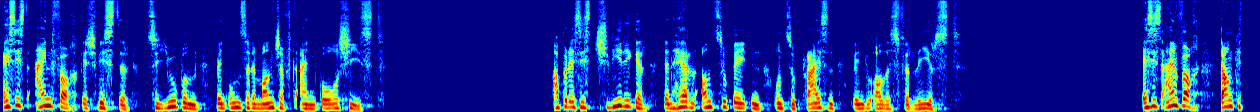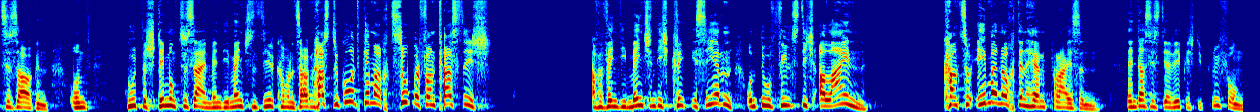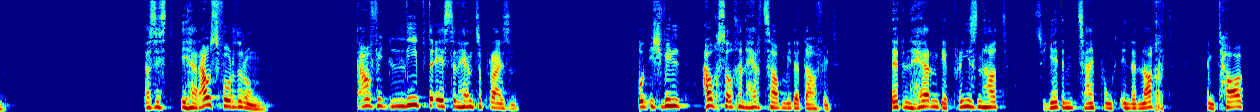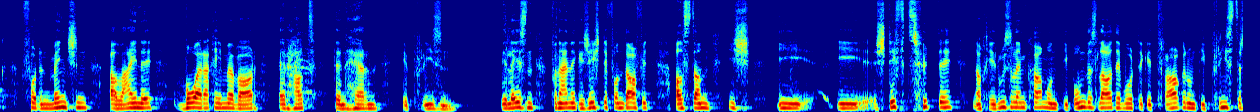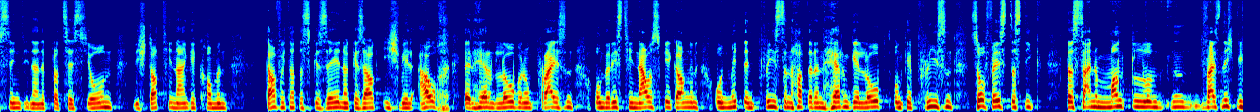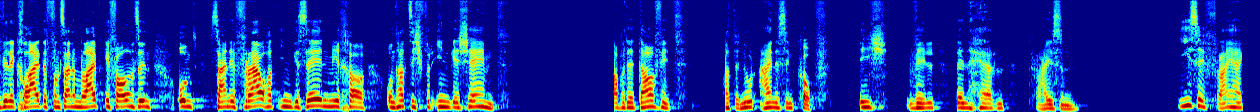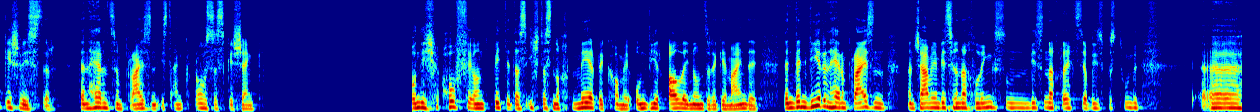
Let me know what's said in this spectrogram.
Es ist einfach, Geschwister, zu jubeln, wenn unsere Mannschaft ein Goal schießt. Aber es ist schwieriger, den Herrn anzubeten und zu preisen, wenn du alles verlierst. Es ist einfach, Danke zu sagen und guter Stimmung zu sein, wenn die Menschen zu dir kommen und sagen, hast du gut gemacht, super, fantastisch. Aber wenn die Menschen dich kritisieren und du fühlst dich allein, kannst du immer noch den Herrn preisen. Denn das ist ja wirklich die Prüfung. Das ist die Herausforderung. David liebte es, den Herrn zu preisen. Und ich will auch solch ein Herz haben wie der David, der den Herrn gepriesen hat zu jedem Zeitpunkt in der Nacht, im Tag vor den Menschen alleine, wo er auch immer war. Er hat den Herrn gepriesen. Wir lesen von einer Geschichte von David, als dann die, die, die Stiftshütte nach Jerusalem kam und die Bundeslade wurde getragen und die Priester sind in eine Prozession in die Stadt hineingekommen. David hat es gesehen und gesagt, ich will auch den Herrn loben und preisen. Und er ist hinausgegangen und mit den Priestern hat er den Herrn gelobt und gepriesen, so fest, dass, die, dass seinem Mantel und ich weiß nicht, wie viele Kleider von seinem Leib gefallen sind. Und seine Frau hat ihn gesehen, Micha, und hat sich für ihn geschämt. Aber der David hatte nur eines im Kopf. Ich will den Herrn preisen. Diese Freiheit, Geschwister, den Herrn zum Preisen, ist ein großes Geschenk. Und ich hoffe und bitte, dass ich das noch mehr bekomme und wir alle in unserer Gemeinde. Denn wenn wir den Herrn preisen, dann schauen wir ein bisschen nach links und ein bisschen nach rechts, ja, was tun. Äh,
